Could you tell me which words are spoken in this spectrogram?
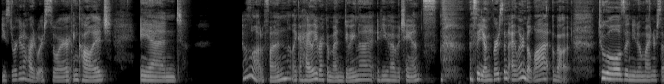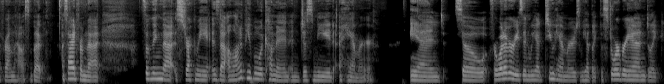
used to work at a hardware store in college, and it was a lot of fun. Like, I highly recommend doing that if you have a chance. As a young person, I learned a lot about tools and, you know, minor stuff around the house. But aside from that, something that struck me is that a lot of people would come in and just need a hammer. And so, for whatever reason, we had two hammers. We had like the store brand, like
